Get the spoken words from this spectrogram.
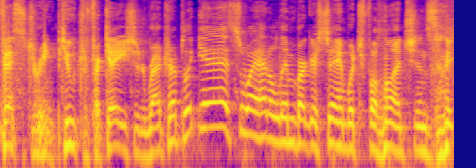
festering putrefaction. Rat Trap's like, yeah, so I had a Limburger sandwich for lunch. And it's like,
